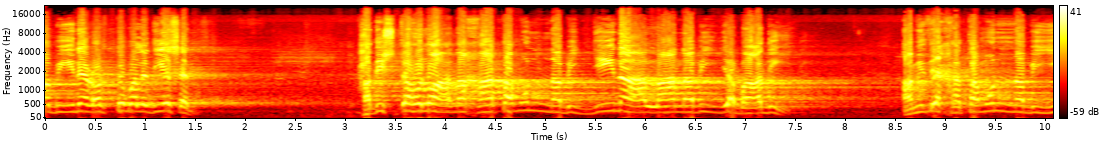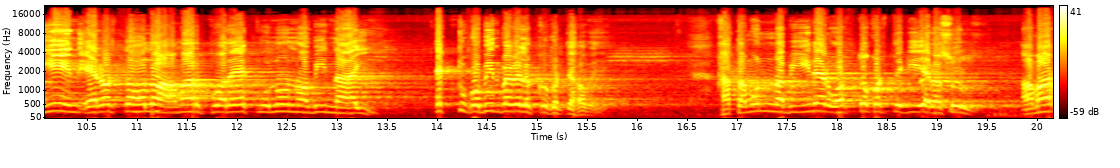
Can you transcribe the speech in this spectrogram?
নবীনের অর্থ বলে দিয়েছেন হাদিসটা হলো, আনা খাতামুন নবীনা লা নবিয়্যা বাদি। আমি যে খাতামুন নবীন এর অর্থ হলো, আমার পরে কোনো নবী নাই। একটু গভীরভাবে লক্ষ্য করতে হবে। খাতামুন নবীনের অর্থ করতে গিয়ে রসুল, আমার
